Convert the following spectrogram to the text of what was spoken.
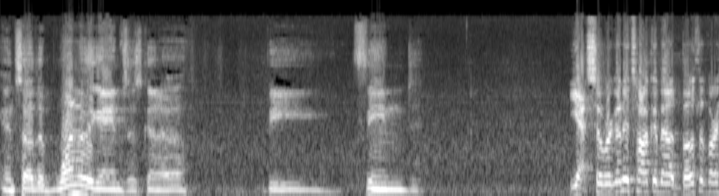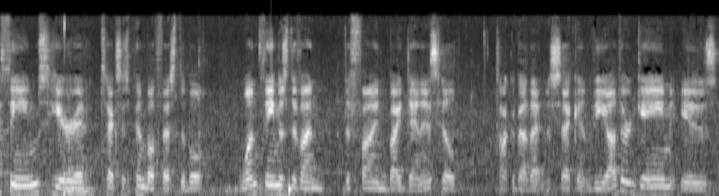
and so the one of the games is going to be themed. Yeah, so we're going to talk about both of our themes here Okay. at Texas Pinball Festival. One theme is defined, defined by Dennis. He'll talk about that in a second. The other game is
